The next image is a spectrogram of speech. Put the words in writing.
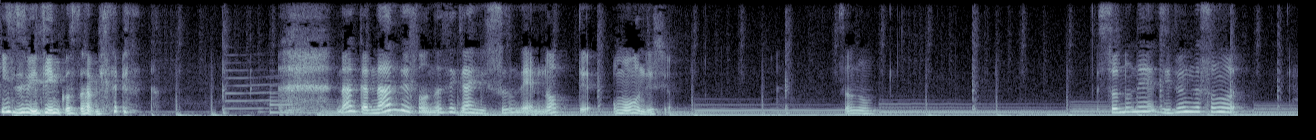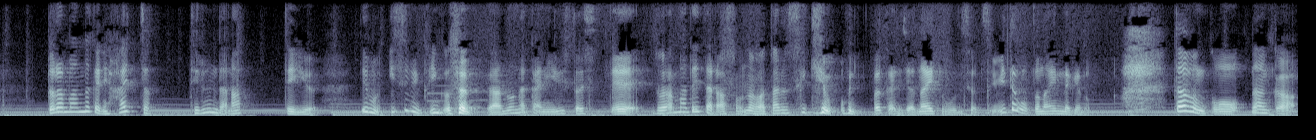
泉ピン子さんみたいな。なんかなんでそんな世界に住んでんのって思うんですよ。そのそのね自分がそのドラマの中に入っちゃってるんだなっていう。でも泉ピン子さんがあの中にいる人してドラマ出たらそんな渡る世間ばかりじゃないと思うんですよ。私見たことないんだけど。多分こうなんか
